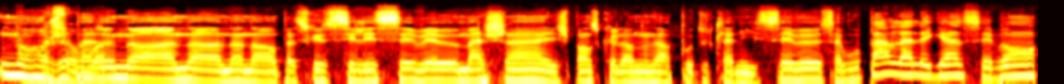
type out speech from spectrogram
Non, je pas, non, non, non, non, parce que c'est les CVE machin et je pense que là on en a pour toute la nuit. CVE, ça vous parle là les gars, c'est bon?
